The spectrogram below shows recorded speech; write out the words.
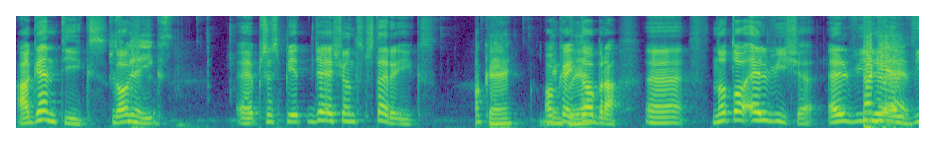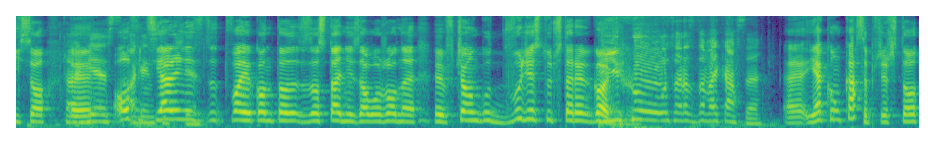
Agentix. Przez Gość- tyle X? e, przez 54x. Okej. Okej, dziękuję. dobra. E, no to Elvisie. Elvisie, Tak jest. Elviso. Tak e, jest, oficjalnie Agentixie. z- twoje konto zostanie założone w ciągu 24 godzin. Juhu, teraz dawaj kasę. E, jaką kasę? Przecież to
